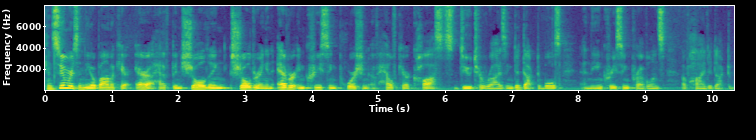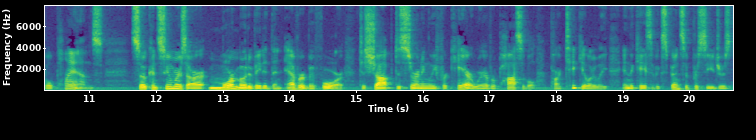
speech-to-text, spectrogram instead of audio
consumers in the Obamacare era have been shouldering, shouldering an ever increasing portion of healthcare costs due to rising deductibles and the increasing prevalence of high deductible plans. So consumers are more motivated than ever before to shop discerningly for care wherever possible, particularly in the case of expensive procedures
